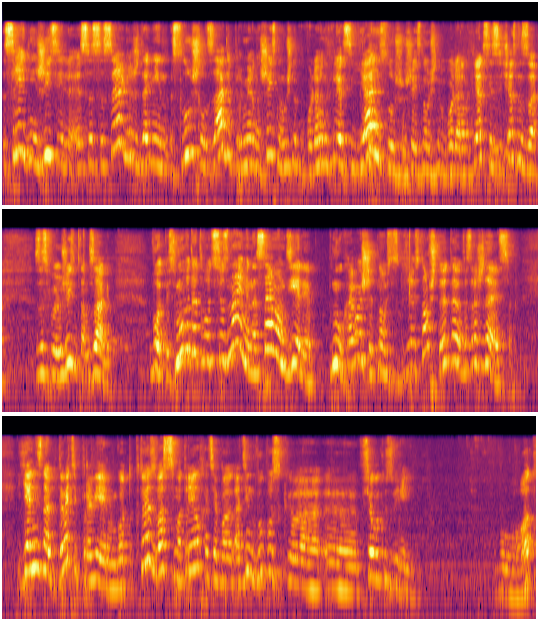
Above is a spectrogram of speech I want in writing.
средний житель СССР, гражданин, слушал за год примерно 6 научно-популярных лекций. Я не слушаю 6 научно-популярных лекций, если честно, за, за свою жизнь там за год. Вот, то есть мы вот это вот все знаем, и на самом деле, ну, хорошая новость заключается в том, что это возрождается. Я не знаю, давайте проверим. Вот кто из вас смотрел хотя бы один выпуск э, э, «Все как у зверей»? Вот,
